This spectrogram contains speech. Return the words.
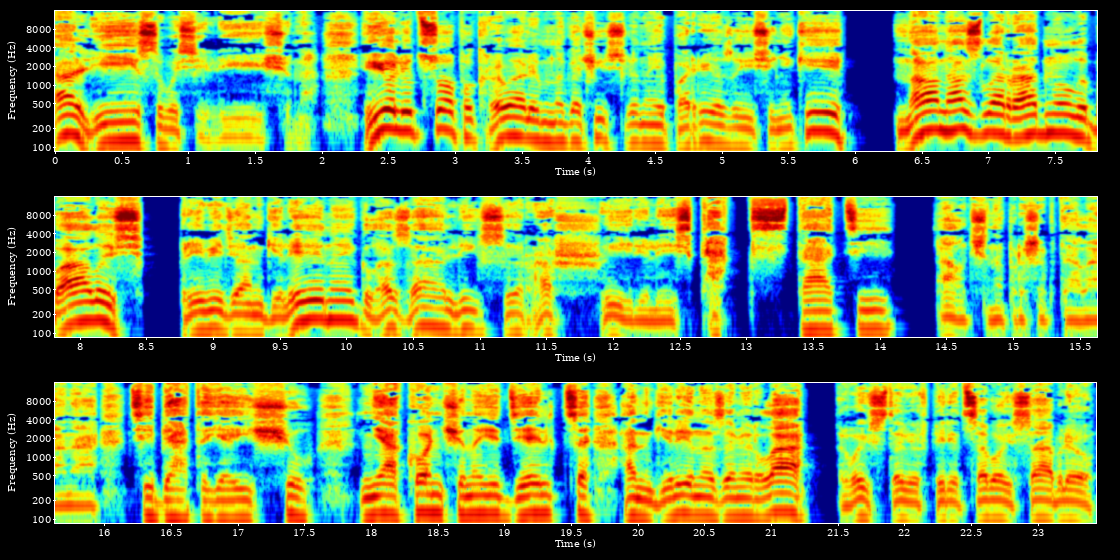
Алиса Василищина. Ее лицо покрывали многочисленные порезы и синяки, но она злорадно улыбалась. При виде Ангелины глаза Алисы расширились. «Как кстати!» — алчно прошептала она. «Тебя-то я ищу. Неоконченное дельце». Ангелина замерла, выставив перед собой саблю.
